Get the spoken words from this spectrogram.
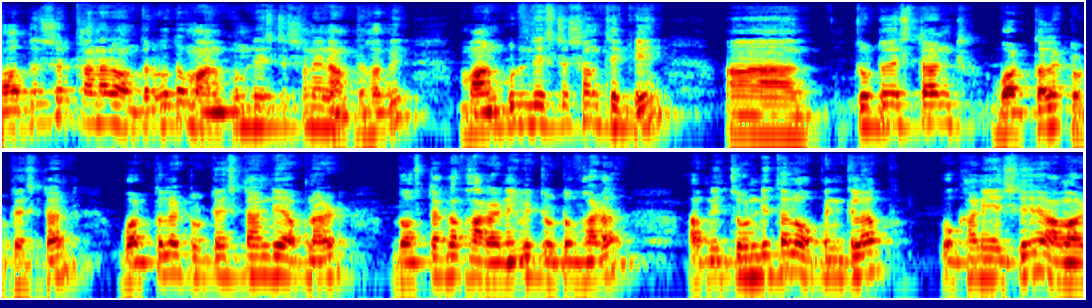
ভদ্রেশ্বর থানার অন্তর্গত মানকুন্ড স্টেশনে নামতে হবে। মানকুন্ড স্টেশন থেকে টোটো স্ট্যান্ড বটতলা টোটো স্ট্যান্ড বটতলা টোটো স্ট্যান্ডে আপনার দশ টাকা ভাড়া নেবে টোটো ভাড়া। আপনি চণ্ডীতলা ওপেন ক্লাব ওখানে এসে আমার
